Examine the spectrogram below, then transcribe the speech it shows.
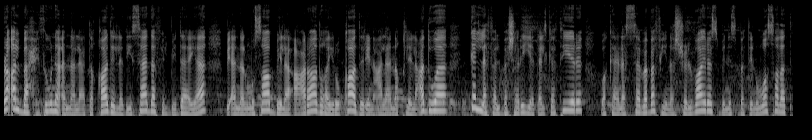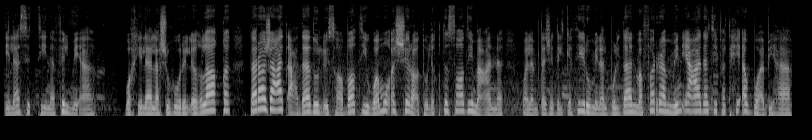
رأى الباحثون أن الاعتقاد الذي ساد في البداية بأن المصاب بلا أعراض غير قادر على نقل العدوى كلف البشرية الكثير وكان السبب في نشر الفيروس بنسبة وصلت إلى 60%. وخلال شهور الإغلاق تراجعت أعداد الإصابات ومؤشرات الاقتصاد معا ولم تجد الكثير من البلدان مفرا من إعادة فتح أبوابها.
